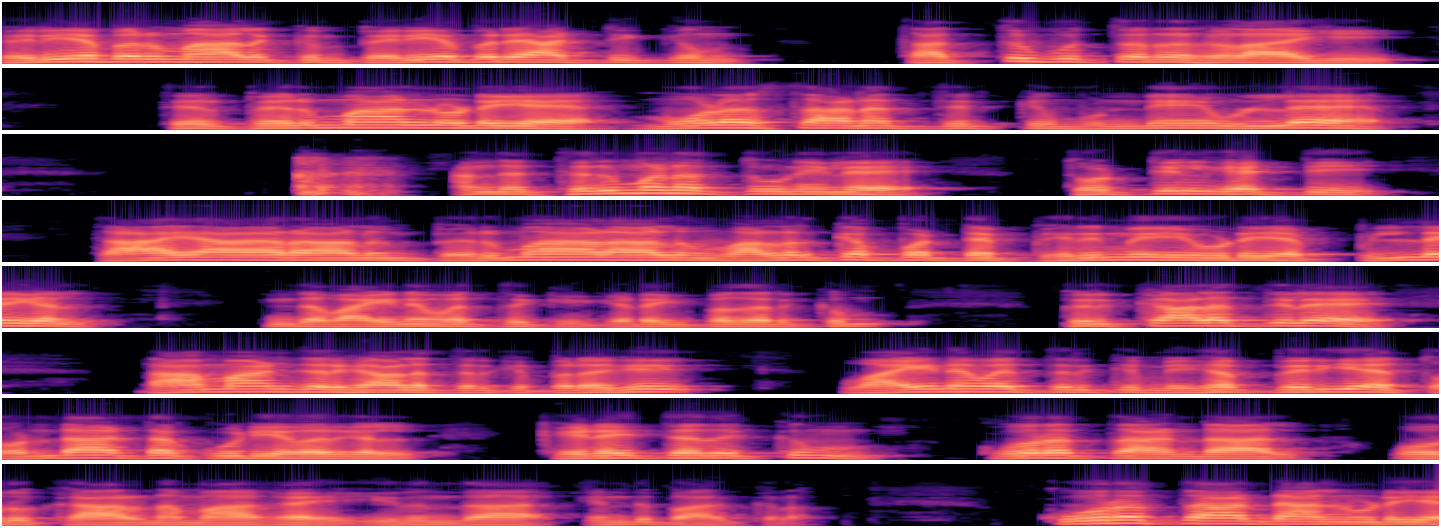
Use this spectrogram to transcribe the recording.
பெரிய பெருமாளுக்கும் பெரிய பிராட்டிக்கும் தத்து புத்திரர்களாகி பெருமாளுடைய மூலஸ்தானத்திற்கு முன்னே உள்ள அந்த திருமண தூணிலே தொட்டில் கட்டி தாயாராலும் பெருமாளாலும் வளர்க்கப்பட்ட பெருமையுடைய பிள்ளைகள் இந்த வைணவத்துக்கு கிடைப்பதற்கும் பிற்காலத்தில் ராமானுஜர் காலத்திற்கு பிறகு வைணவத்திற்கு மிகப்பெரிய தொண்டாட்டக்கூடியவர்கள் கிடைத்ததுக்கும் கூரத்தாண்டால் ஒரு காரணமாக இருந்தார் என்று பார்க்கிறோம். கூரத்தாண்டானுடைய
